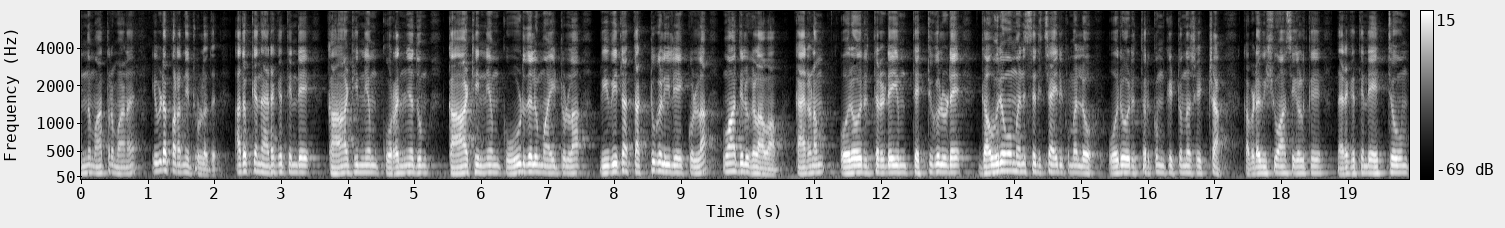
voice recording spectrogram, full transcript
എന്ന് മാത്രമാണ് ഇവിടെ പറഞ്ഞിട്ടുള്ളത്. അതൊക്കെ നരകത്തിന്റെ കാഠിന്യം കുറഞ്ഞതും കാഠിന്യം കൂടുതലുമായിട്ടുള്ള വിവിധ തട്ടുകളിലേക്കുള്ള വാതിലുകളാവാം. കാരണം ഓരോരുത്തരുടെയും തെറ്റുകളുടെ ഗൗരവം അനുസരിച്ചായിരിക്കുമല്ലോ ഓരോരുത്തർക്കും കിട്ടുന്ന ശിക്ഷ. കപട വിശ്വാസികൾക്ക് നരകത്തിന്റെ ഏറ്റവും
